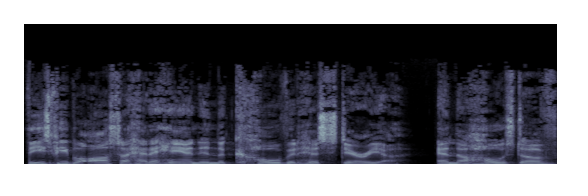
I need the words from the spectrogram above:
These people also had a hand in the COVID hysteria and the host of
